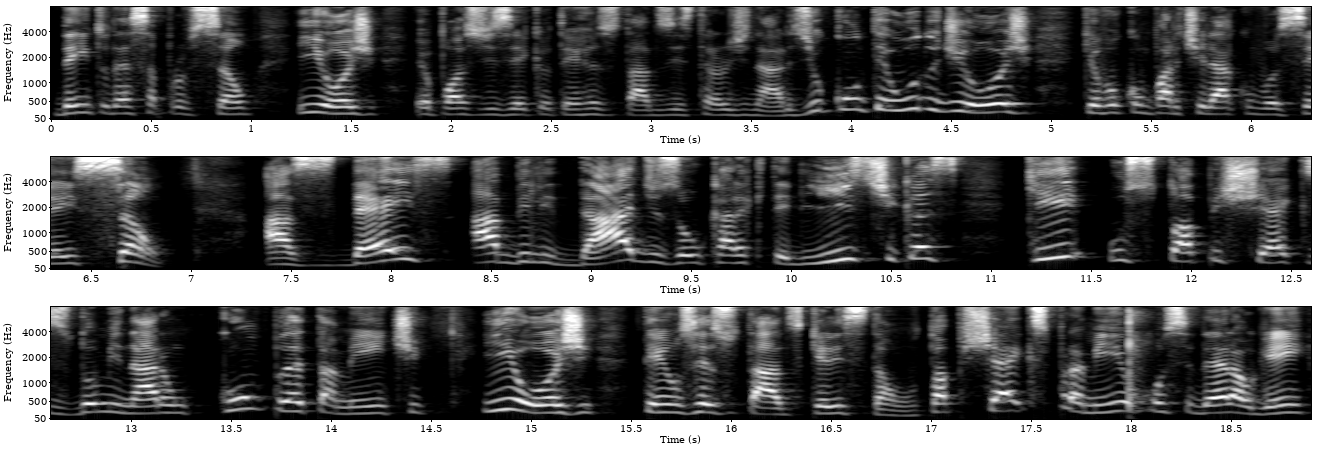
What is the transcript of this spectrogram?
dentro dessa profissão e hoje eu posso dizer que eu tenho resultados extraordinários. E o conteúdo de hoje que eu vou compartilhar com vocês são as 10 habilidades ou características que os top checks dominaram completamente e hoje tem os resultados que eles estão. O top checks, para mim, eu considero alguém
